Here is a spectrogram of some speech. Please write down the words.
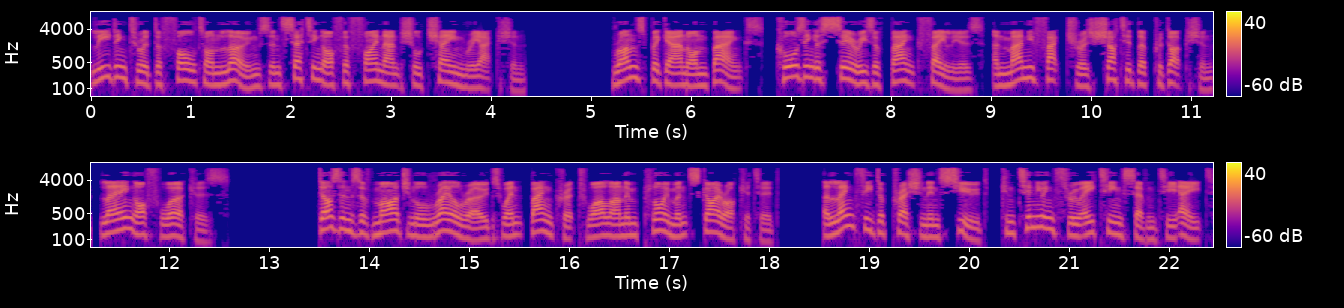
leading to a default on loans and setting off a financial chain reaction. Runs began on banks, causing a series of bank failures, and manufacturers shuttered their production, laying off workers. Dozens of marginal railroads went bankrupt while unemployment skyrocketed. A lengthy depression ensued, continuing through 1878.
